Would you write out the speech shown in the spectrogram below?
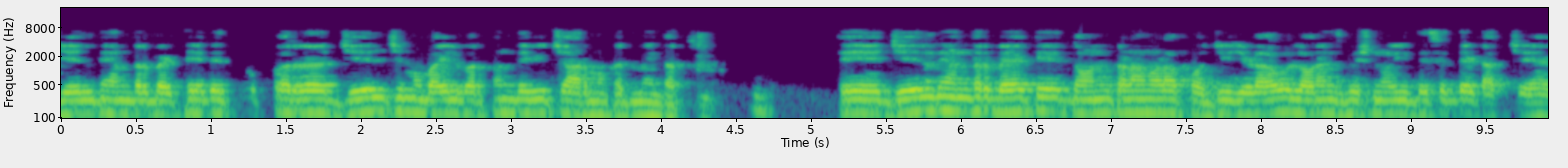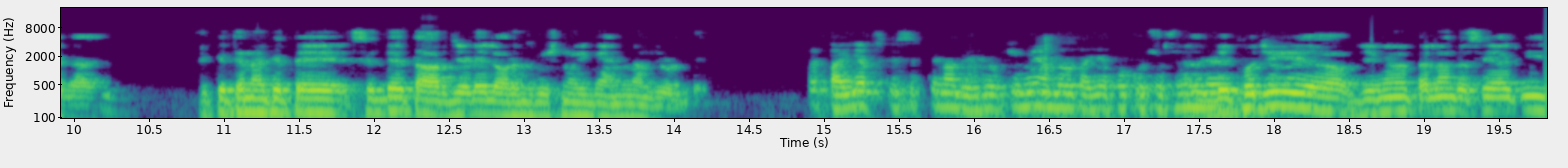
ਜੇਲ੍ਹ ਦੇ ਅੰਦਰ ਬੈਠੇ ਤੇ ਉੱਪਰ ਜੇਲ੍ਹ 'ਚ ਮੋਬਾਈਲ ਵਰਤਣ ਦੇ ਵੀ ਚਾਰ ਮੁਕੱਦਮੇ ਦਰਜ ਨੇ ਤੇ ਜੇਲ੍ਹ ਦੇ ਅੰਦਰ ਬਹਿ ਕੇ ਦੌਨ ਕਲਾਂ ਵਾਲਾ ਫੌਜੀ ਜਿਹੜਾ, ਉਹ ਲਾਰੈਂਸ ਬਿਸ਼ਨੋਈ ਦੇ ਸਿੱਧੇ ਟੱਚ 'ਚ ਹੈਗਾ ਹੈ। ਤੇ ਕਿਤੇ ਨਾ ਕਿਤੇ ਸਿੱਧੇ ਤਾਰ ਜਿਹੜੇ ਲਾਰੈਂਸ ਬਿਸ਼ਨੋਈ ਗੈਂਗ ਨਾਲ ਜੁੜਦੇ ਟਾਈ ਅਪਸ ਕਿਸ ਤਰੀਕੇ ਨਾਲ ਹੋ ਕਿਵੇਂ ਅੰਦਰੋਂ ਟਾਈ ਅਪ ਕੁਝ ਉਸ ਵੇਲੇ? ਦੇਖੋ ਜੀ ਜਿਵੇਂ ਮੈਂ ਪਹਿਲਾਂ ਦੱਸਿਆ ਕਿ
